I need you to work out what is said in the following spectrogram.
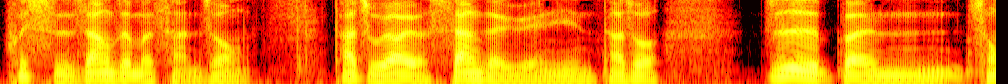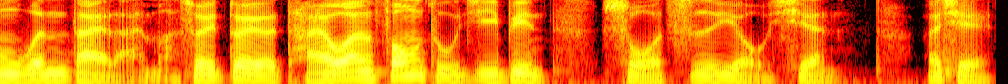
会死伤这么惨重？他主要有三个原因。他说，日本从温带来嘛，所以对台湾风土疾病所知有限，而且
